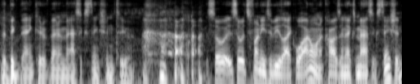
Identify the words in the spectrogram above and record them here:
the Big Bang could have been a mass extinction too. so so it's funny to be like, well, I don't want to cause the next mass extinction.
